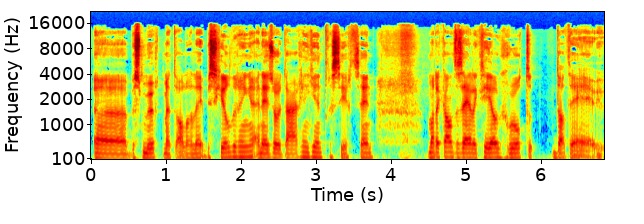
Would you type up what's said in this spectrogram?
uh, besmeurd met allerlei beschilderingen. En hij zou daarin geïnteresseerd zijn. Maar de kans is eigenlijk heel groot dat hij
